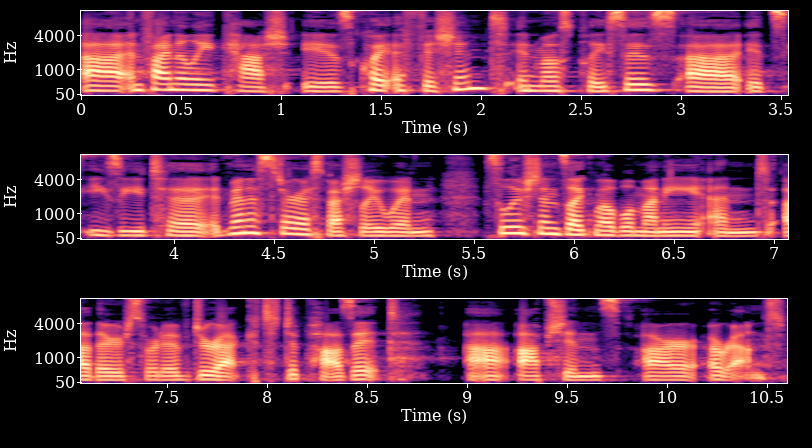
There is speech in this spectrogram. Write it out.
Uh, and finally, cash is quite efficient in most places. Uh, it's easy to administer, especially when solutions like mobile money and other sort of direct deposit uh, options are around.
